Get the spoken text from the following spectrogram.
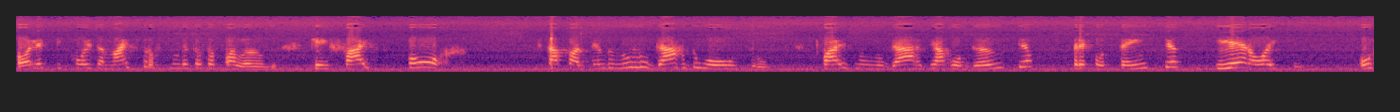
Olha que coisa mais profunda que eu estou falando. Quem faz por está fazendo no lugar do outro. Faz num lugar de arrogância, prepotência e heróico. Ou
